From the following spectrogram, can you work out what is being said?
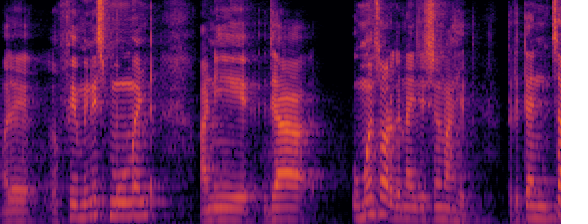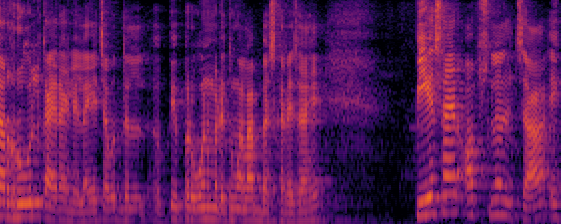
म्हणजे फेमिनिस्ट मुवमेंट आणि ज्या वुमन्स ऑर्गनायझेशन आहेत तर त्यांचा रोल काय राहिलेला आहे? याच्याबद्दल पेपर वनमध्ये तुम्हाला अभ्यास करायचा आहे. पी एस आय आर ऑप्शनलचा एक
